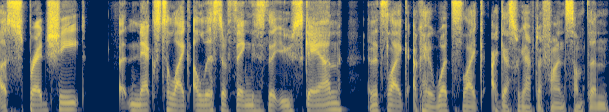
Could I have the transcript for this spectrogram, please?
a spreadsheet next to like a list of things that you scan and it's like okay what's like i guess we have to find something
